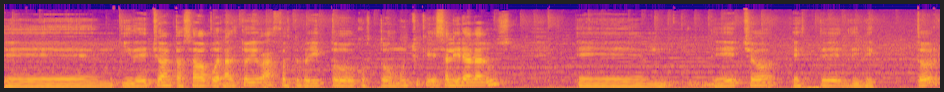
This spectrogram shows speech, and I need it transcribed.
Eh, y de hecho han pasado por alto y bajo. Este proyecto costó mucho que saliera a la luz. Eh, de hecho, este director,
